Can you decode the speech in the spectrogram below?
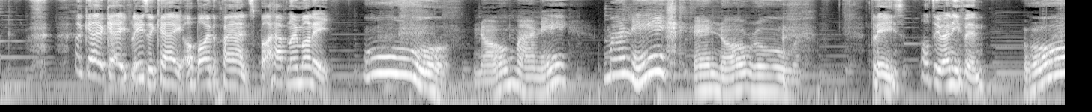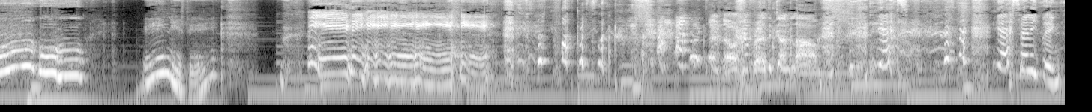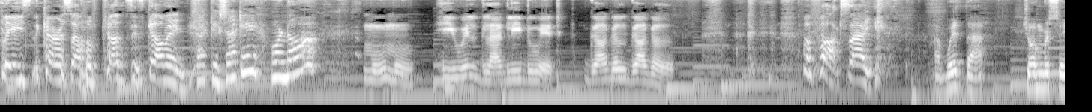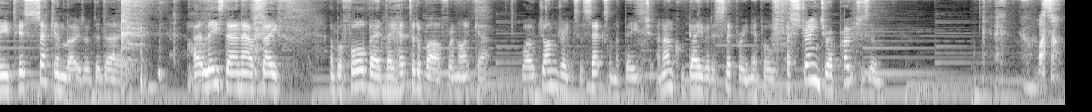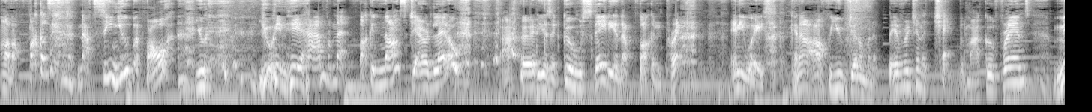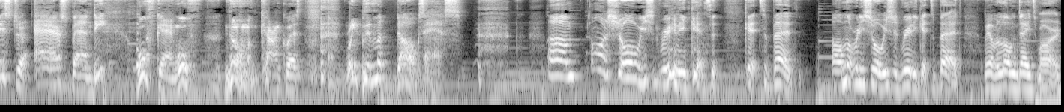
Okay, okay, please, okay. I'll buy the pants, but I have no money. Ooh, no money, money, and no room. Please, I'll do anything. Oh, anything? Fuck was that? I don't know, I can throw the gun laugh. Yes. yes, anything, please. The carousel of cunts is coming. Saki saki or no? Moo moo. He will gladly do it. Goggle goggle. For fuck's sake. And with that, John received his second load of the day. At least they are now safe, and before bed they head to the bar for a nightcap. While John drinks a sex on the beach and Uncle David a slippery nipple, a stranger approaches them. What's up, motherfuckers? Not seen you before. You, you in here hiding from that fucking nonce, Jared Leto? I heard he is a goose stadium, the fucking prick. Anyways, can I offer you gentlemen a beverage and a chat with my good friends, Mr. Ash Bandit, Wolfgang Wolf, Norman Conquest, and Raping McDog's ass? Um, I'm not sure we should really get to get to bed. Oh, I'm not really sure we should really get to bed. We have a long day tomorrow.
